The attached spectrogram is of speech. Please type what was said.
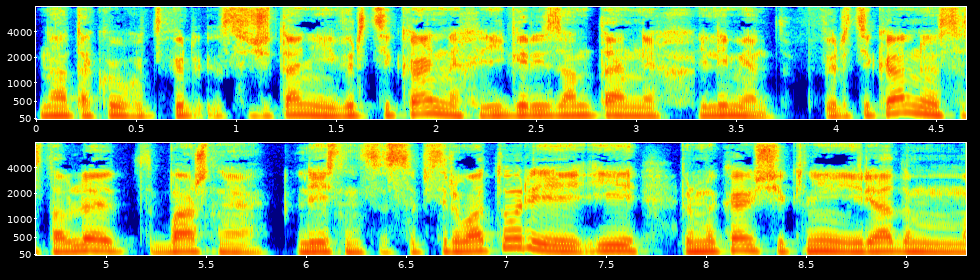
на такое вот сочетание вертикальных и горизонтальных элементов. Вертикальную составляет башня лестницы с обсерваторией и примыкающий к ней рядом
